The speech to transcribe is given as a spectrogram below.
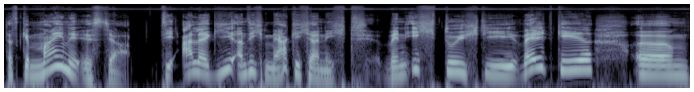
das Gemeine ist ja, die Allergie an sich merke ich ja nicht. Wenn ich durch die Welt gehe, ähm,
